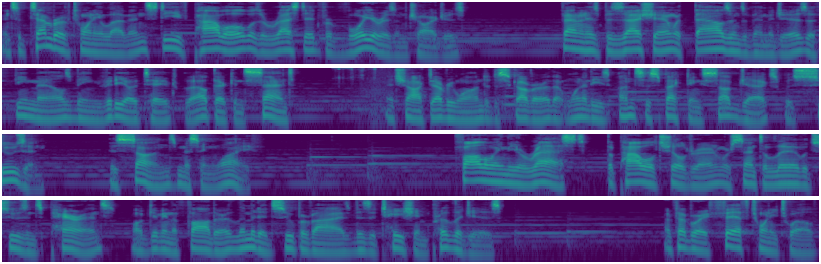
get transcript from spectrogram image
In September of 2011, Steve Powell was arrested for voyeurism charges. Found in his possession with thousands of images of females being videotaped without their consent it shocked everyone to discover that one of these unsuspecting subjects was Susan, his son's missing wife. Following the arrest, the Powell children were sent to live with Susan's parents while giving the father limited supervised visitation privileges. On February 5, 2012,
